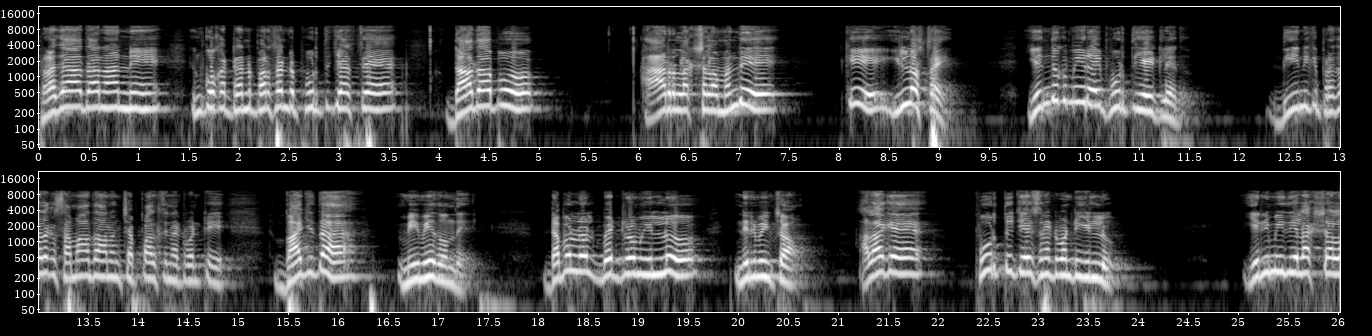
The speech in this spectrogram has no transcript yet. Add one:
ప్రజాధనాన్ని ఇంకొక టెన్ పర్సెంట్ పూర్తి చేస్తే దాదాపు ఆరు లక్షల మందికి ఇల్లు వస్తాయి ఎందుకు మీరు అవి పూర్తి చేయట్లేదు? దీనికి ప్రజలకు సమాధానం చెప్పాల్సినటువంటి బాధ్యత మీ మీద ఉంది. డబుల్ బెడ్రూమ్ ఇల్లు నిర్మించాం. అలాగే పూర్తి చేసినటువంటి ఇల్లు ఎనిమిది లక్షల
